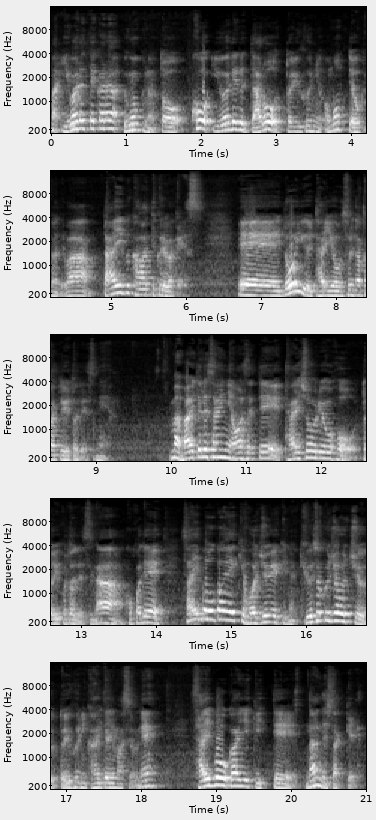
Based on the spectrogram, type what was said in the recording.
まあ、言われてから動くのと、こう言われるだろうというふうに思っておくのでは、だいぶ変わってくるわけです。えー、どういう対応をするのかというとですね、まあ、バイタルサインに合わせて対症療法ということですが、ここで細胞外液補充液の急速常駐というふうに書いてありますよね。細胞外液って何でしたっけ？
